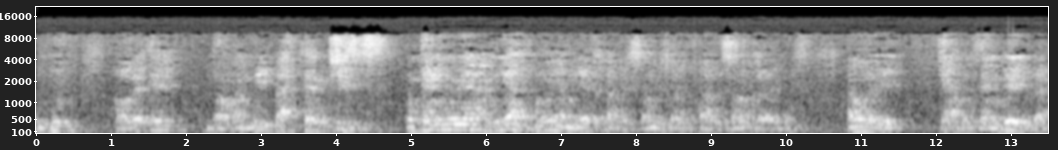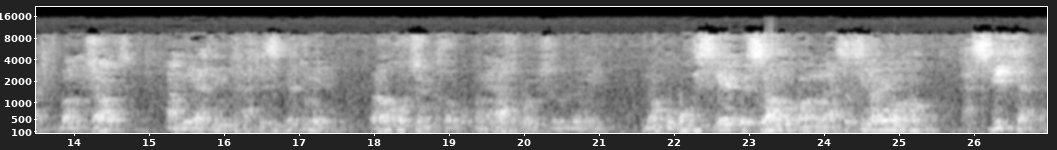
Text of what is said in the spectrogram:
اینجور حالت ناامنی بدترین چیزیست ممکن اینو بگن امنیت اما این امنیت قبرستان نیست برای قبرستان خرای نیست. اما یک جمع زنده و بانشات امنیت این که هر کسی بتونه راه خودش انتخاب بکنه حرف خودش رو بزنه. اینا حقوقیست که اسلام و قانون اساسی برای ما تصویب کردن.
